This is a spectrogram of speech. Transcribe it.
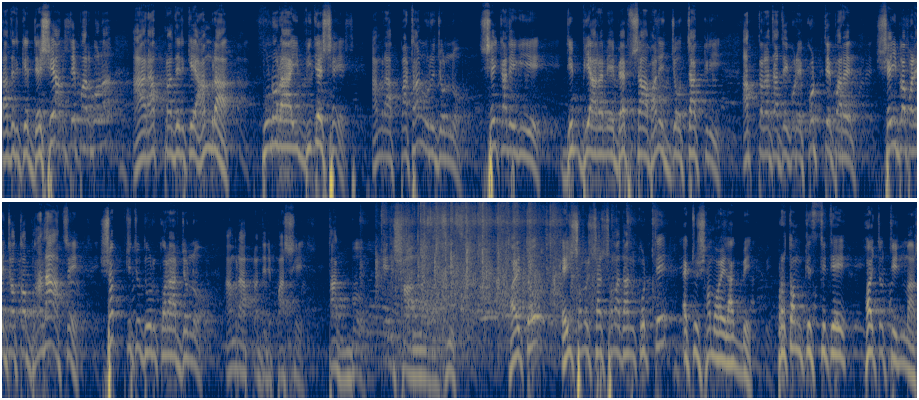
তাদেরকে দেশে আনতে পারব না, আর আপনাদেরকে আমরা পুনরায় বিদেশে আমরা পাঠানোর জন্য সেখানে গিয়ে দিব্য আরামে ব্যবসা, বাণিজ্য, চাকরি আপনারা যাতে করে করতে পারেন সেই ব্যাপারে যত বাধা আছে সব কিছু দূর করার জন্য আমরা আপনাদের পাশে থাকব হয়তো এই সমস্যার সমাধান করতে একটু সময় লাগবে। প্রথম কিস্তিতে হয়তো তিন মাস,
